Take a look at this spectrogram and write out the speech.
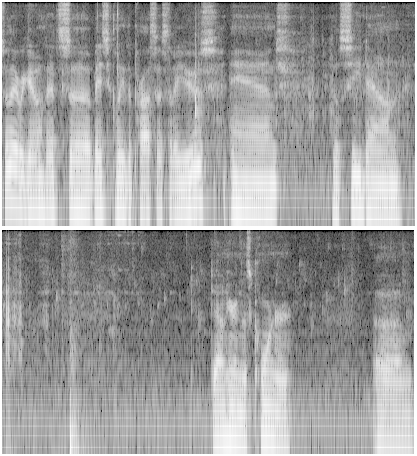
So there we go. That's uh, basically the process that I use. And you'll see down down here in this corner, um,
